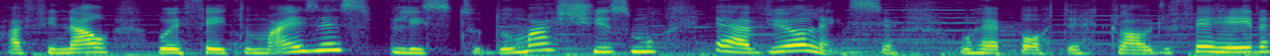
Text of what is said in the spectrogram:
Afinal, o efeito mais explícito do machismo é a violência. O repórter Cláudio Ferreira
